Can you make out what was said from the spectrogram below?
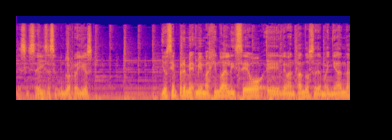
16 de Segundo de Reyes. Yo siempre me, imagino a Eliseo eh, levantándose de mañana,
